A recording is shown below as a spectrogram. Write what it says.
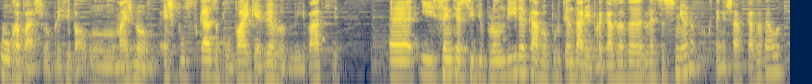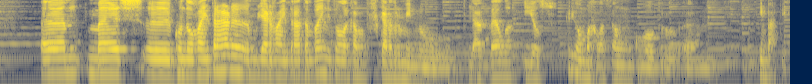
O rapaz, o principal, o mais novo, é expulso de casa pelo pai, que é bêbado e bate-lhe. E sem ter sítio para onde ir, acaba por tentar ir para a casa da- dessa senhora, porque tem a chave de casa dela. Um, mas uh, quando ele vai entrar, a mulher vai entrar também, então ele acaba por ficar a dormir no telhado dela e eles criam uma relação um com o outro um, simpática.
